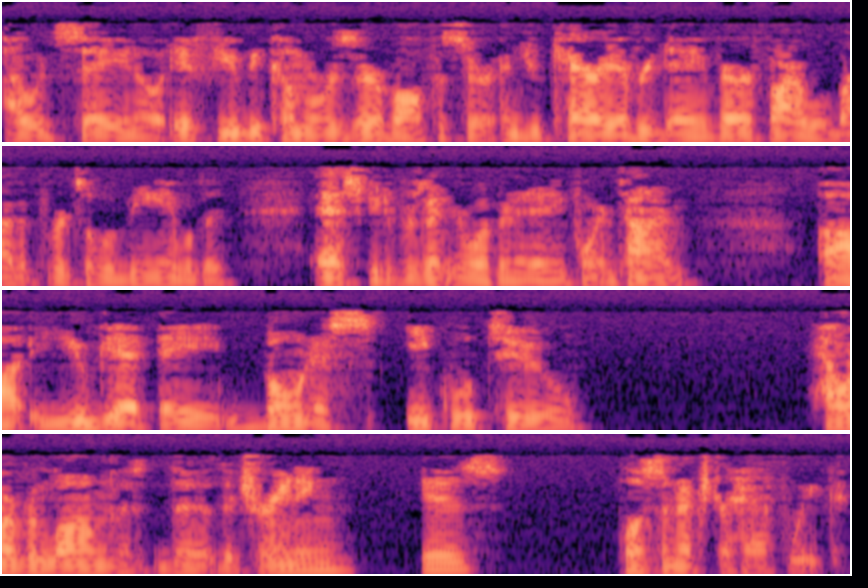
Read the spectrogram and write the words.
I would say, you know, if you become a reserve officer and you carry every day, verifiable by the principal being able to ask you to present your weapon at any point in time, uh, you get a bonus equal to however long the, the, the training is, plus an extra half week.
